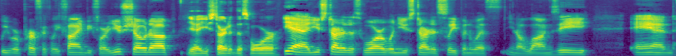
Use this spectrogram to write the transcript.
we were perfectly fine before you showed up. Yeah, you started this war. Yeah, you started this war when you started sleeping with you know Long Zii, and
